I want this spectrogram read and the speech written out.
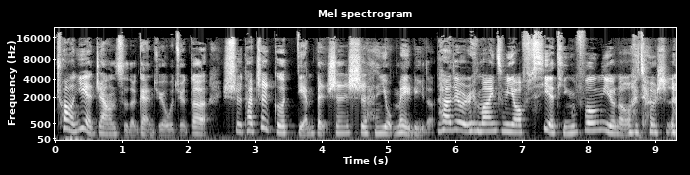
创业这样子的感觉，我觉得是他这个点本身是很有魅力的。他就 reminds me of 谢霆锋，you know，就是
